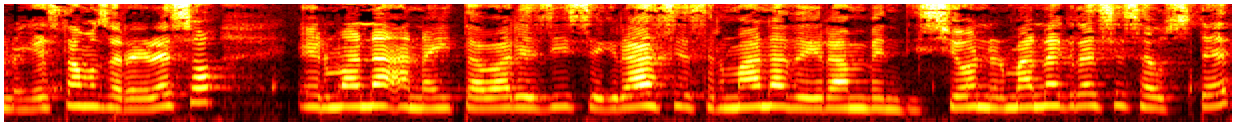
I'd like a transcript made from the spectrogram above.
Bueno, ya estamos de regreso. Hermana Anaí Tavares dice, gracias hermana de gran bendición. Hermana, gracias a usted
